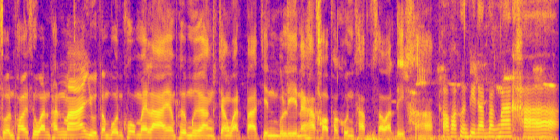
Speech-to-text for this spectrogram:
สวนพลอยสุวรรณพันไม้อยู่ตำบลโคกไม้ลายอำเภอเมือง จังหวัดปราจินบุรีนะครับ ขอบพระคุณครับ สวัสดีครับ ขอบพระคุณพี่นัทมาก ๆ ค่ะ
